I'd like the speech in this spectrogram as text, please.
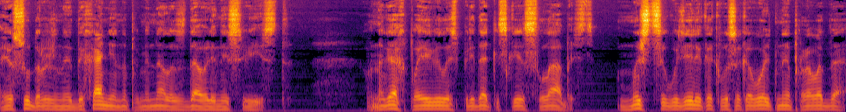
Мое судорожное дыхание напоминало сдавленный свист. В ногах появилась предательская слабость. Мышцы гудели, как высоковольтные провода.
